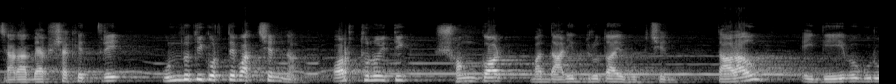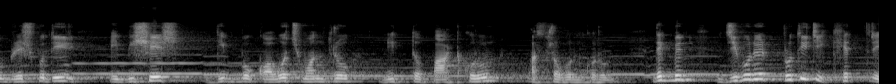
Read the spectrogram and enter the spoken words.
যারা ব্যবসা ক্ষেত্রে উন্নতি করতে পারছেন না। অর্থনৈতিক সংকট বা দারিদ্রতায় ভুগছেন। তারাও এই দেবগুরু বৃহস্পতির এই বিশেষ দিব্য কবচ মন্ত্র নিত্য পাঠ করুন বা শ্রবণ করুন। দেখবেন জীবনের প্রতিটি ক্ষেত্রে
